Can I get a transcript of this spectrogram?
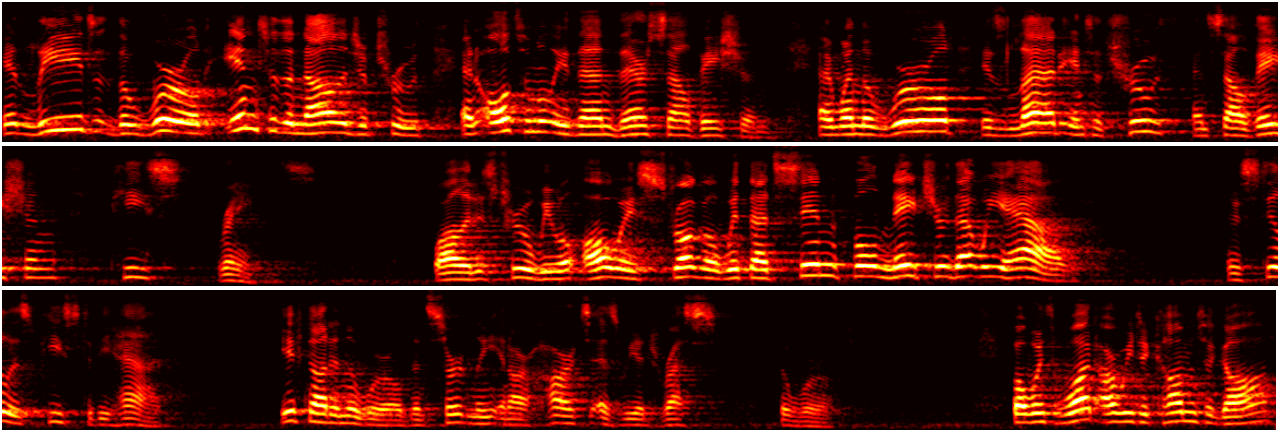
it leads the world into the knowledge of truth and ultimately then their salvation. And when the world is led into truth and salvation, peace reigns. While it is true we will always struggle with that sinful nature that we have, there still is peace to be had. If not in the world, then certainly in our hearts as we address the world. But with what are we to come to God?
